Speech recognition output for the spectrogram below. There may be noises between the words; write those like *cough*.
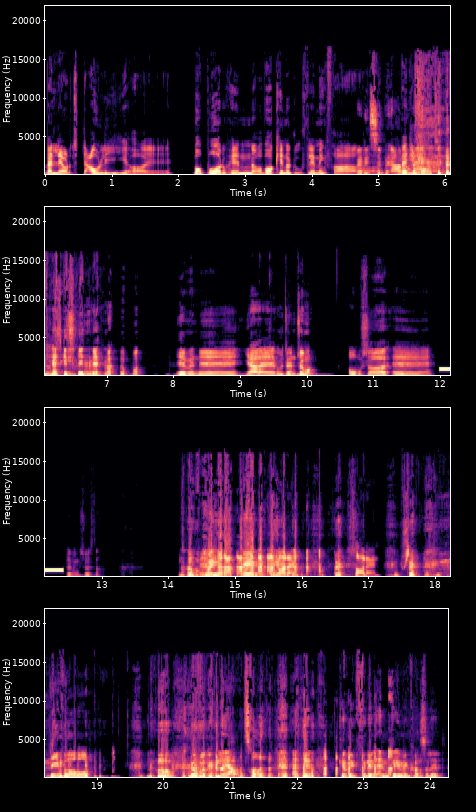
hvad laver du til daglig, og øh, hvor bor du henne, og hvor kender du Flemming fra? Hvad er dit CPR-nummer? Hvad er dit forhold til? *laughs* Jamen, øh, jeg er uddannet tømmer. Og så øh, Flemmings søster. hey, hey, *laughs* Sådan. Sådan. Lige på hårdt. nu, nu begynder jeg at fortryde. kan vi ikke finde en anden gamingkonsulent?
